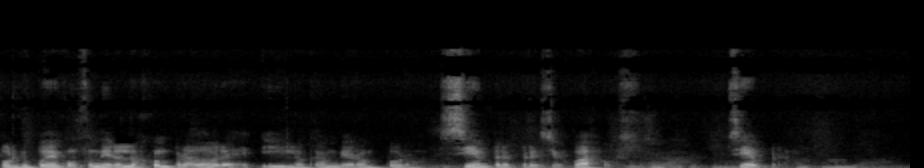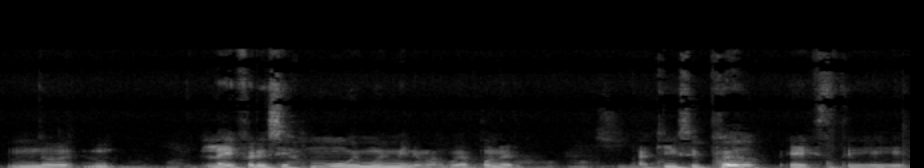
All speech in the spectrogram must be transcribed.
porque podía confundir a los compradores y lo cambiaron por siempre precios bajos, siempre. La diferencia es muy, muy mínima. Voy a poner aquí, si puedo, este,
